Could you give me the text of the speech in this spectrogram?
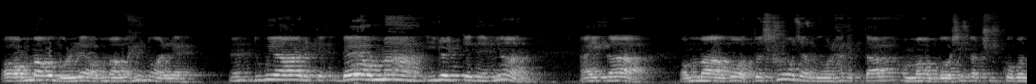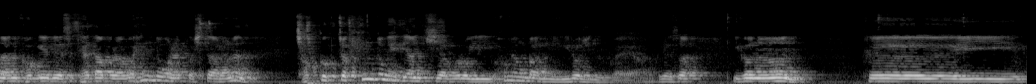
어, 엄마하고 놀래? 엄마하고 행동할래? 예? 누구야? 때, 내 엄마! 이럴 때 되면 아이가 엄마하고 어떤 상호작용을 하겠다. 엄마가 무엇인가 줄 거고 나는 거기에 대해서 대답을 하고 행동을 할 것이다. 라는 적극적 행동에 대한 기약으로 이 호명 반응이 이루어지는 거예요. 그래서 이거는 그, 이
